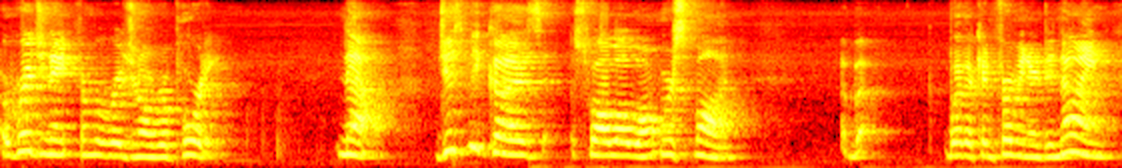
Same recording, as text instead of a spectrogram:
originate from original reporting. Now, just because Swalwell won't respond, whether confirming or denying,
